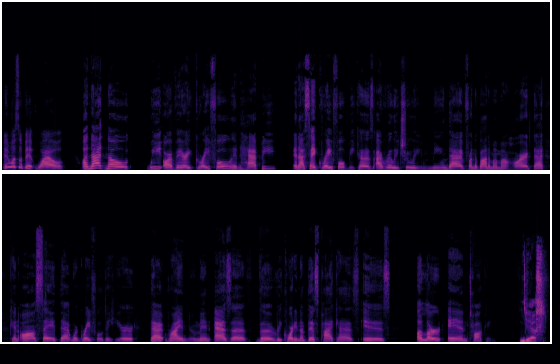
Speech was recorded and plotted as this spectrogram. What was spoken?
it was a bit wild. On that note, we are very grateful and happy and I say grateful because I really truly mean that from the bottom of my heart that can all say that we're grateful to hear that Ryan Newman, as of the recording of this podcast, is alert and talking. Yes.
